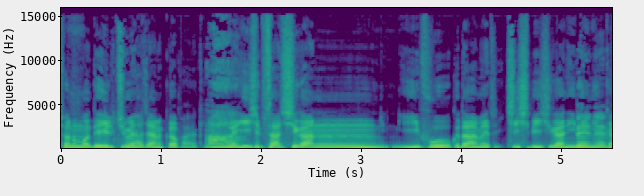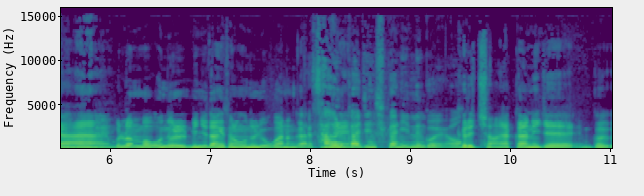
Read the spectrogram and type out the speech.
저는 뭐 내일쯤에 하지 않을까 봐요. 아. 원래 24시간 이후 그 다음에 72시간 이내니까 네네네네. 물론 뭐 오늘 민주당에서는 오늘 요구하는 것 같은데 사흘까지는 시간이 있는 거예요. 그렇죠. 약간 이제 그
